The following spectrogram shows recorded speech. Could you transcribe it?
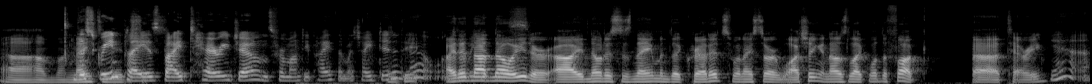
Um, The screenplay is by Terry Jones from Monty Python, which I didn't Indeed. know. I did not know this. either. I noticed his name in the credits when I started watching, and I was like, "What the fuck, uh, Terry?" Yeah,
